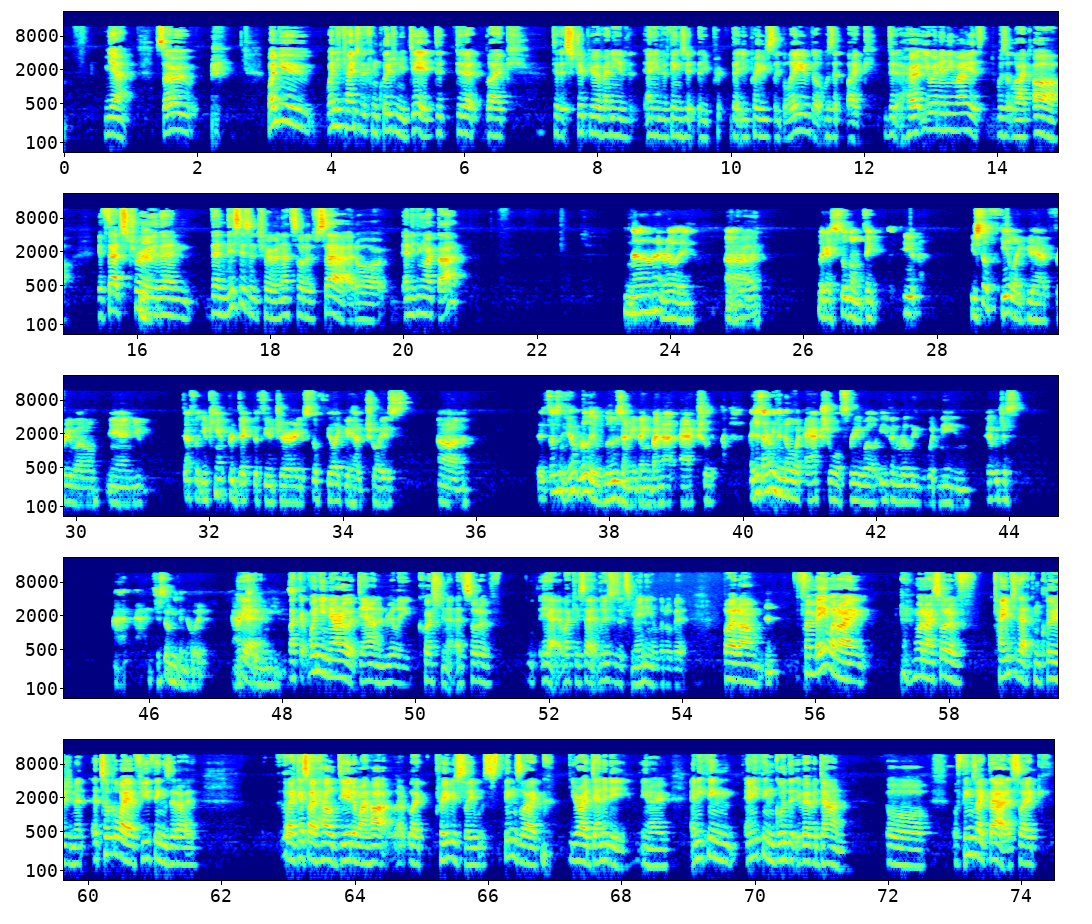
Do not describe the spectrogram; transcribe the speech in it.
yeah. So, when you when you came to the conclusion you did, did did it like did it strip you of any of the, any of the things that you that you previously believed, or was it like did it hurt you in any way? It's, was it like oh, if that's true, then then this isn't true, and that's sort of sad, or anything like that? No, not really. Not uh, really? Like I still don't think you. You still feel like you have free will, and you definitely you can't predict the future. You still feel like you have choice. Uh, it doesn't. You don't really lose anything by not actually. I just I don't even know what actual free will even really would mean. It would just. I I just don't even know what it actually Yeah, means. like when you narrow it down and really question it, it's sort of yeah, like you say, it loses its meaning a little bit. But um, for me, when I when I sort of came to that conclusion, it, it took away a few things that I I guess I held dear to my heart. Like previously, was things like your identity. You know, anything anything good that you've ever done, or or things like that. It's like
